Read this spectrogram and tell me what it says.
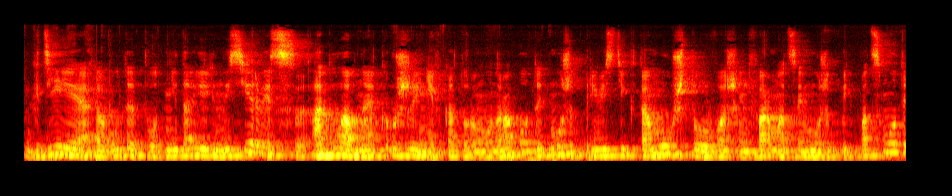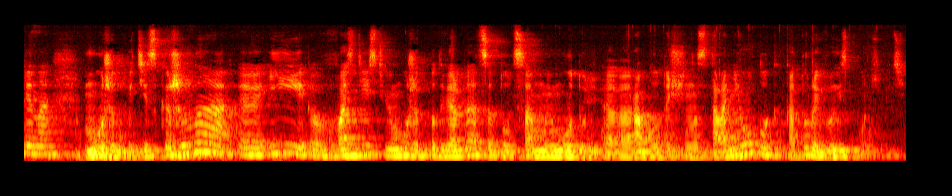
где вот этот вот недоверенный сервис, а главное окружение, в котором он работает, может привести к тому, что ваша информация может быть подсмотрена, может быть искажена э, и воздействию может подвергаться тот самый модуль, э, работающий на стороне облака, который вы используете.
